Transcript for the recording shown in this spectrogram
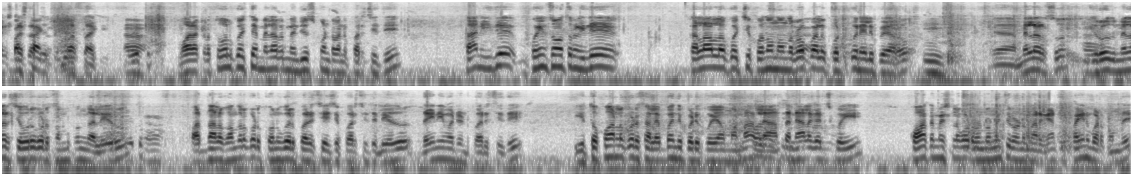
ఎక్స్ట్రా బస్తాకి. వాళ్ళు అక్కడ తోలుకొస్తే మిల్లర్ మేము తీసుకుంటామనే పరిస్థితి. కానీ ఇదే పోయిన సంవత్సరం ఇదే కళాల్లోకి వచ్చి పంతొమ్మిది వందల రూపాయలు కొట్టుకొని వెళ్ళిపోయారు. మిల్లర్స్. ఈ రోజు మిల్లర్స్ ఎవరు కూడా సముఖంగా లేరు. పద్నాలుగు వందలు కూడా కొనుగోలు చేసే పరిస్థితి లేదు. దయనీయమైనటువంటి పరిస్థితి. ఈ తుఫాన్లు కూడా చాలా ఇబ్బంది పడిపోయాం మొన్న లే- అంత నేల గడిచిపోయి కోత మిషన్లు కూడా రెండు నుంచి రెండున్నర గంటల పైన పడుతుంది.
